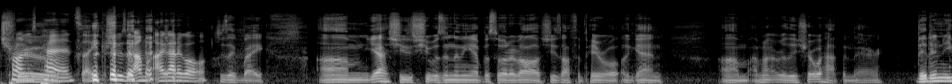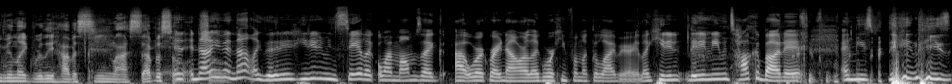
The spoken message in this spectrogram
put on his pants. Like she was like, I'm, I gotta go. She's like, bye. Um, yeah, she she wasn't in the episode at all. She's off the payroll again. Um, I'm not really sure what happened there. They didn't even like really have a scene last episode. And, and not so- even that, like they didn't, he didn't even say like, oh, my mom's like at work right now or like working from like the library. Like he didn't, they didn't even talk about it. and these these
